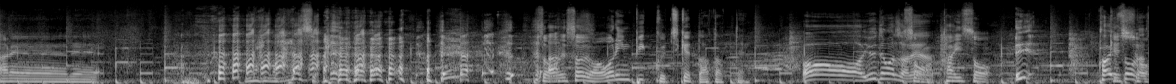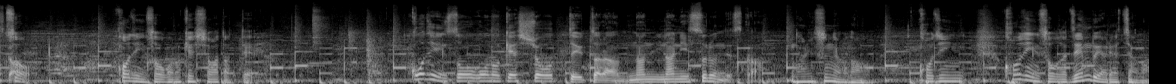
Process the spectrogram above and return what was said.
あれで。そう俺そういえばオリンピックチケット当たって。ああ言うてましたそうね体操。え？体操なんですか？個人総合の決勝当たって。個人総合の決勝って言ったら何何するんですか？何すんやろな。個人個人総合が全部やるやつやな。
